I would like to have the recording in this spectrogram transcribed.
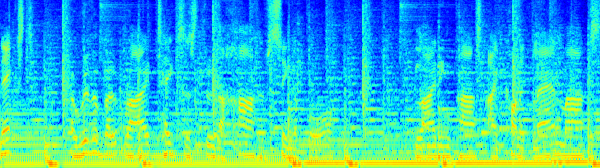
Next, a riverboat ride takes us through the heart of Singapore. Gliding past iconic landmarks,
